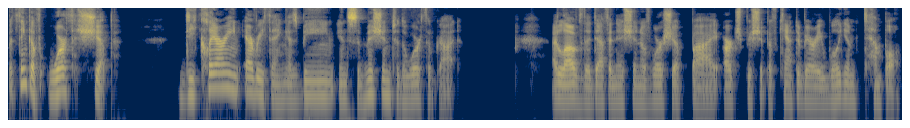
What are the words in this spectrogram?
but think of worthship, declaring everything as being in submission to the worth of God. I love the definition of worship by Archbishop of Canterbury William Temple,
